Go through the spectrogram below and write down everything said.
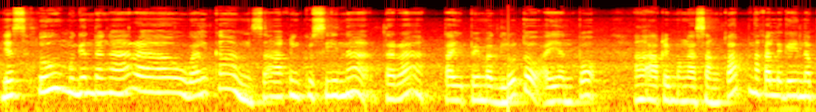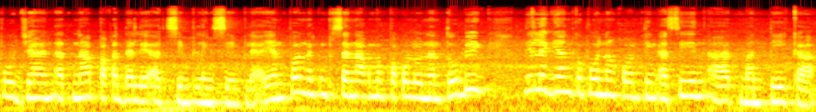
Yes, hello, magandang araw. Welcome sa aking kusina. Tara, tayo pa'y magluto. Ayan po, ang aking mga sangkap nakalagay na po dyan at napakadali at simpleng-simple. Ayan po, nag-umpisa na ako magpakulo ng tubig. Nilagyan ko po ng konting asin at mantika.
